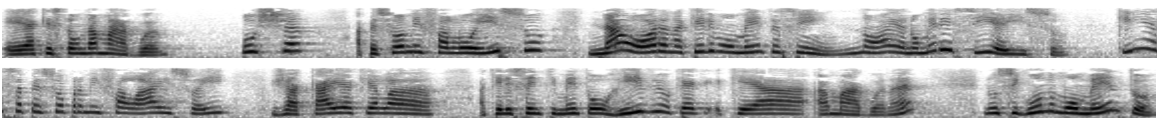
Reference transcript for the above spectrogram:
é a questão da mágoa. Puxa, a pessoa me falou isso, na hora, naquele momento, assim, não, eu não merecia isso. Quem é essa pessoa para me falar isso aí? Já cai aquela, aquele sentimento horrível que é, que é a, a mágoa, né? No segundo momento,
